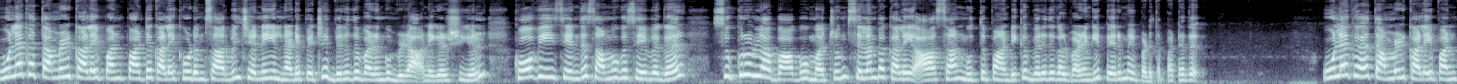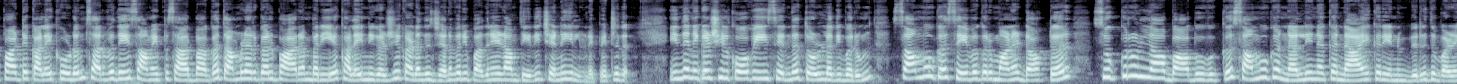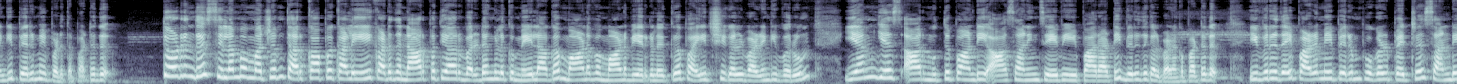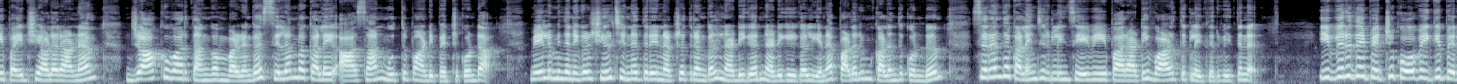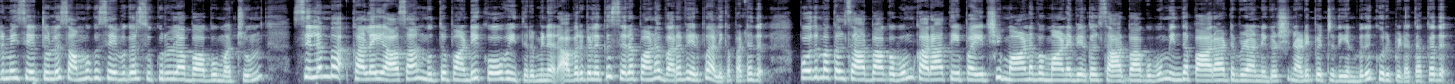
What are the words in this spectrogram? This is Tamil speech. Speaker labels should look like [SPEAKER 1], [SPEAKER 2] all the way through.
[SPEAKER 1] உலக தமிழ் கலை பண்பாட்டு கலைக்கூடம் சார்பில் சென்னையில் நடைபெற்ற விருது வழங்கும் விழா நிகழ்ச்சியில் கோவையைச் சேர்ந்த சமூக சேவகர் சுக்ருல்லா பாபு மற்றும் சிலம்பக்கலை ஆசான் முத்துப்பாண்டிக்கு விருதுகள் வழங்கி பெருமைப்படுத்தப்பட்டது. உலக தமிழ் கலை பண்பாட்டு கலைக்கூடம் சர்வதேச அமைப்பு சார்பாக தமிழர்கள் பாரம்பரிய கலை நிகழ்ச்சி கடந்த ஜனவரி பதினேழாம் தேதி சென்னையில் நடைபெற்றது. இந்த நிகழ்ச்சியில் கோவையைச் சேர்ந்த தொழிலதிபரும் சமூக சேவகருமான டாக்டர் சுக்ருல்லா பாபுவுக்கு சமூக நல்லிணக்க நாயகர் எனும் விருது வழங்கி பெருமைப்படுத்தப்பட்டது. தொடர்ந்து சிலம்பம் மற்றும் தற்காப்பு கலையை கடந்த நாற்பத்தி ஆறு வருடங்களுக்கு மேலாக மாணவ மாணவியர்களுக்கு பயிற்சிகள் வழங்கி வரும் எம்எஸ்ஆர் முத்துப்பாண்டி ஆசானின் சேவையை பாராட்டி விருதுகள் வழங்கப்பட்டது. இவ்விருதை பழமை பெரும் புகழ் பெற்ற சண்டை பயிற்சியாளரான ஜாக்குவார் தங்கம் வழங்க சிலம்ப கலை ஆசான் முத்துப்பாண்டி பெற்றுக்கொண்டார் மேலும் இந்த நிகழ்ச்சியில் சின்னத்திரை நட்சத்திரங்கள் நடிகர் நடிகைகள் என பலரும் கலந்து கொண்டு சிறந்த கலைஞர்களின் சேவையை பாராட்டி வாழ்த்துக்களை தெரிவித்தனர். இவ்விருதை பெற்று கோவைக்கு பெருமை சேர்த்துள்ள சமூக சேவகர் சுக்ருலா பாபு மற்றும் சிலம்ப கலை ஆசான் முத்துப்பாண்டி கோவை திரும்பினர். அவர்களுக்கு சிறப்பான வரவேற்பு அளிக்கப்பட்டது. பொதுமக்கள் சார்பாகவும் கராத்தே பயிற்சி மாணவ மாணவியர்கள் சார்பாகவும் இந்த பாராட்டு விழா நிகழ்ச்சி நடைபெற்றது என்பது குறிப்பிடத்தக்கது.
